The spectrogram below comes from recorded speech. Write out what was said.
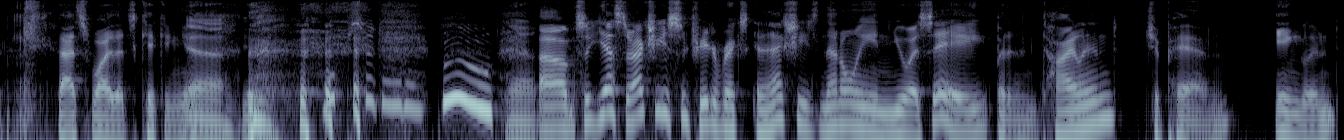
that's why that's kicking in. Yeah, yeah. Yeah. Um, so yes, there actually is some Trader Vic's, and actually it's not only in USA, but in Thailand, Japan, England,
